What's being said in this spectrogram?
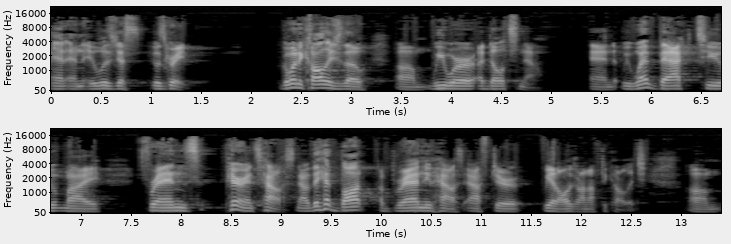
and, and it was just, it was great. Going to college though, um, we were adults now. And we went back to my friend's parents' house. Now they had bought a brand new house after we had all gone off to college. Um,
